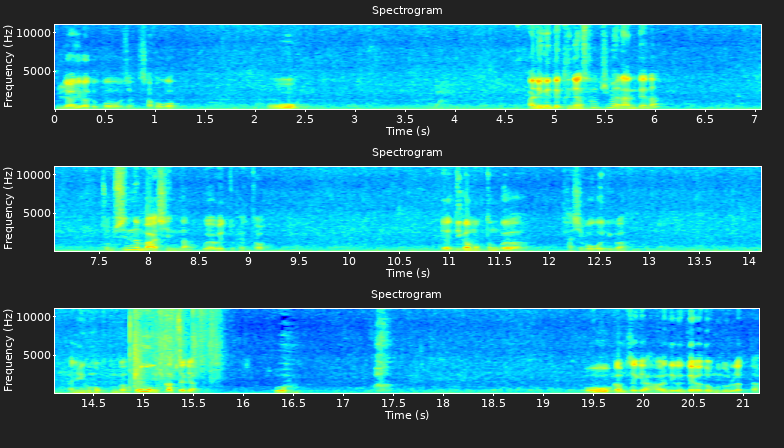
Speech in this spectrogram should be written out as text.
분량이라도 뽑아보자. 자, 먹어. 오. 아니, 근데 그냥 삼키면 안 되나? 좀 씻는 맛이 있나? 뭐야, 왜 또 뱉어? 야, 네가 먹던 거야. 다시 먹어, 네가. 아니, 이거 먹던가. 오, 깜짝이야. 오. 오, 깜짝이야. 아, 근데 이건 내가 너무 놀랐다.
